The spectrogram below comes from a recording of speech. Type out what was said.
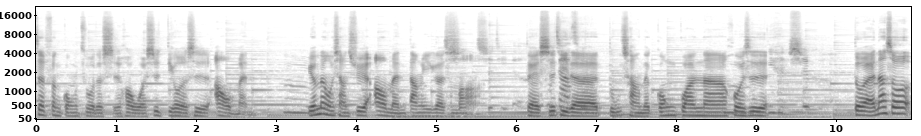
这份工作的时候，我是丢的是澳门。嗯，原本我想去澳门当一个什么实实体的，对实体的赌场的公关呐、或者是你很适合。对，那时候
